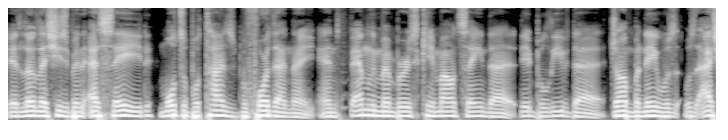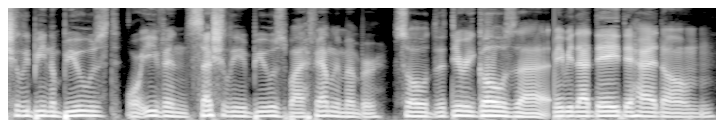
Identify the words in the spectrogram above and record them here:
it looked like she's been essayed multiple times before that night. And family members came out saying that they believed that JonBenét was was actually being abused or even sexually abused by a family member. So the theory goes that maybe that day they had um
